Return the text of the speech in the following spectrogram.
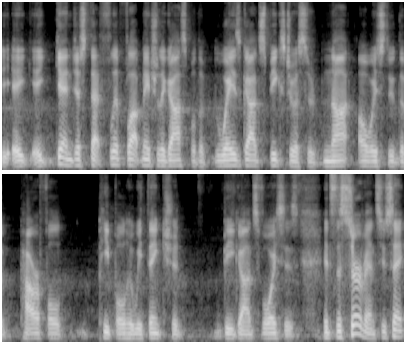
Again, just that flip flop nature of the gospel. The ways God speaks to us are not always through the powerful people who we think should be God's voices. It's the servants who say,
